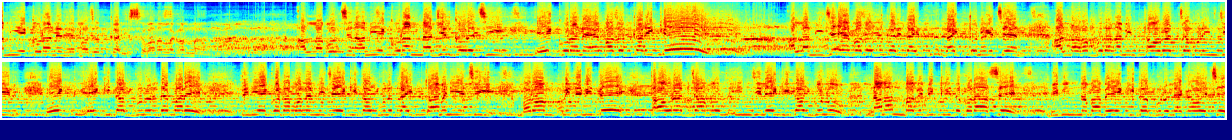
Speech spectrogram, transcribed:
আমি এ কোরআনের হেফাজতকারী। সোহান আল্লাহ কন্যা আল্লাহ বলছেন, আমি এ কোরআন নাজিল করেছি। এই কোরআনের হেফাজতকারী কে? আল্লাহ নিজে হেফাজতকারী দায়িত্ব নিয়েছেন। আল্লাহ রব্বুল আলমিন তাওরাত, যেমন ইঞ্জিল এই এই কিতাবগুলোর ব্যাপারে তিনি এই কথা বলেন নিজে, এই কিতাবগুলোর দায়িত্ব আমি নিয়েছি। বরং পৃথিবীতে তাওরাত যেমন ইঞ্জিল এই কিতাবগুলো নানানভাবে বিকৃত করা আছে। বিভিন্নভাবে এই কিতাবগুলো লেখা হয়েছে।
